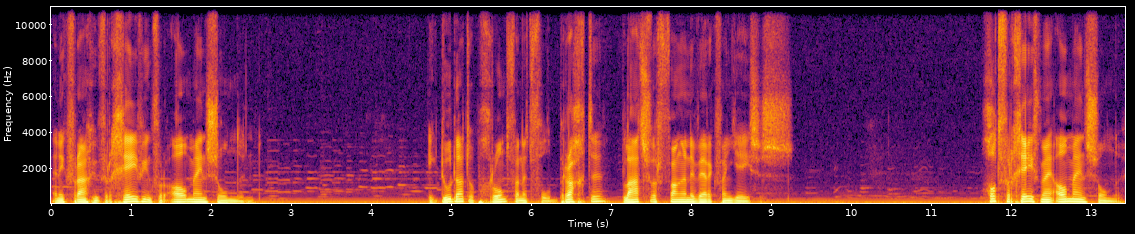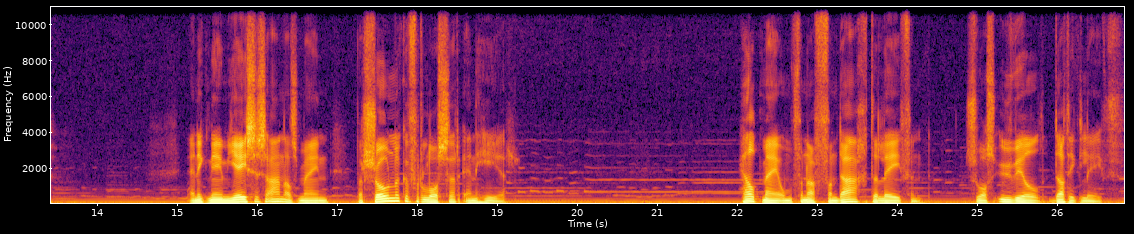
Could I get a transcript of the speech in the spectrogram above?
En ik vraag u vergeving voor al mijn zonden. Ik doe dat op grond van het volbrachte, plaatsvervangende werk van Jezus. God vergeef mij al mijn zonden. En ik neem Jezus aan als mijn persoonlijke verlosser en Heer. Help mij om vanaf vandaag te leven zoals U wil dat ik leef.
